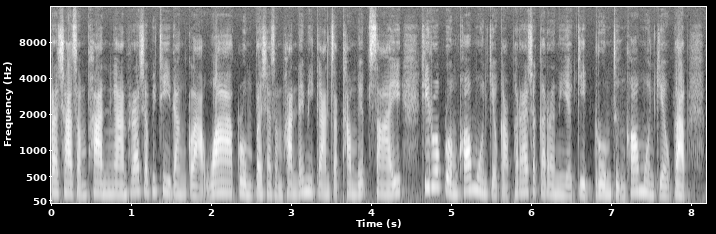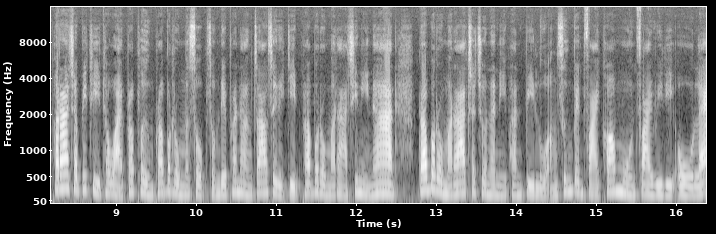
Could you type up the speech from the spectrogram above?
ประชาสัมพันธ์งานพระราชพิธีดังกล่าวว่ากลุ่มประชาสัมพันธ์ได้มีการจัดทำเว็บไซต์ ที่รวบรวมข้อมูลเกี่ยวกับพระราชกรณียกิจรวมถึงข้อมูลเกี่ยวกับพระราชพิธีถวายพระเพลิงพระบรมศพสมเด็จพระนางเจ้าสิริกิติ์พระบรมราชินีนาถพระบรมราชชนนีพันปีหลวง ซึ่งเป็นไฟล์ข้อมูลไฟล์วิดีโอ และ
